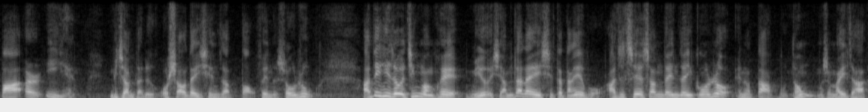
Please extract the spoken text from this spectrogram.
八二亿元，米上面的我少在现在保费的收入。啊，定期作为金管会没有想得来是的当一步，而是车上等在一个肉，然后大股东，我是买家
